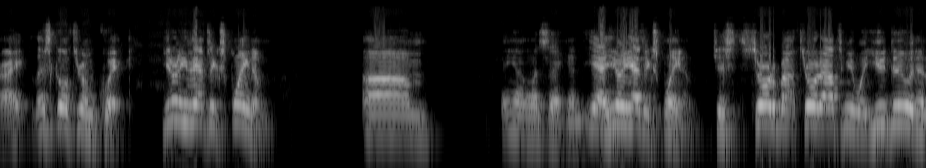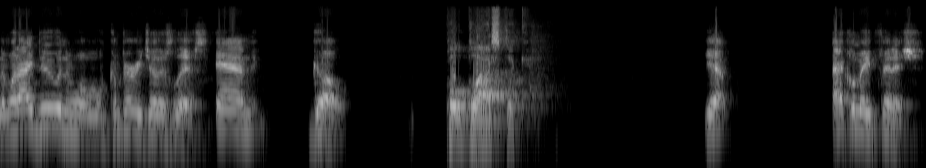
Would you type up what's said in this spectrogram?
All right, let's go through them quick. You don't even have to explain them. Um, hang on one second. Yeah, you don't even have to explain them. Just throw it about, throw it out to me what you do, and then what I do, and then we'll, we'll compare each other's lists. And go. Pull plastic. Yep. Acclimate finish.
